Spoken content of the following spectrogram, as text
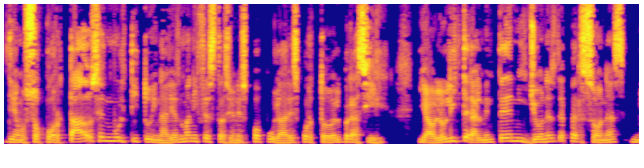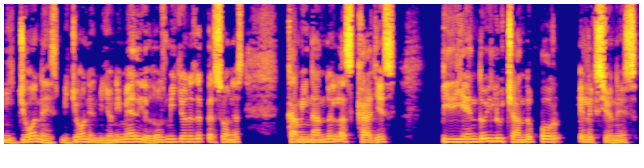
digamos, soportados en multitudinarias manifestaciones populares por todo el Brasil, y hablo literalmente de millones de personas, millones, millones, millón y medio, dos millones de personas caminando en las calles pidiendo y luchando por elecciones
